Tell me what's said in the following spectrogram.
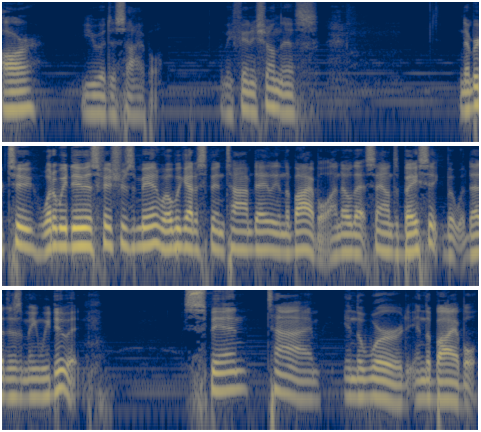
Are you a disciple? Let me finish on this. Number two, what do we do as fishers of men? Well, we got to spend time daily in the Bible. I know that sounds basic, but that doesn't mean we do it. Spend time in the Word, in the Bible.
